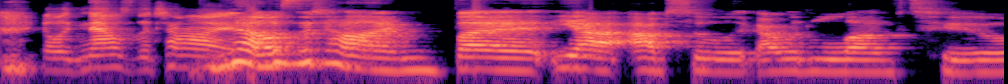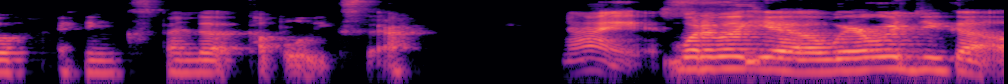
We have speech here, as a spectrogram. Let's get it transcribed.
You're like, now's the time. Now's the time. But yeah, absolutely. I would love to, I think, spend a couple of weeks there. Nice. What about you? Where would you go?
